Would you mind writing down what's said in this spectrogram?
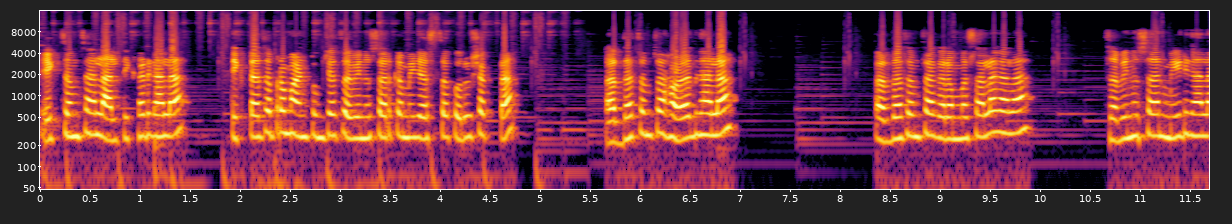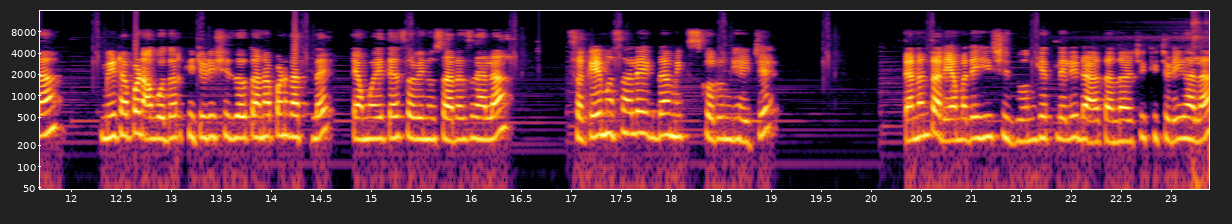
एक चमचा लाल तिखट घाला. तिखटाचं प्रमाण तुमच्या चवीनुसार कमी जास्त करू शकता. अर्धा चमचा हळद घाला. अर्धा चमचा गरम मसाला घाला. चवीनुसार मीठ घाला. मीठ आपण अगोदर खिचडी शिजवताना पण घातलं आहे त्यामुळे त्या चवीनुसारच घाला. सगळे मसाले एकदा मिक्स करून घ्यायचे. त्यानंतर यामध्ये ही शिजवून घेतलेली डाळ तांदळाची खिचडी घाला.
